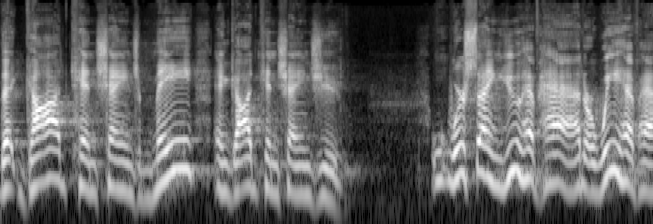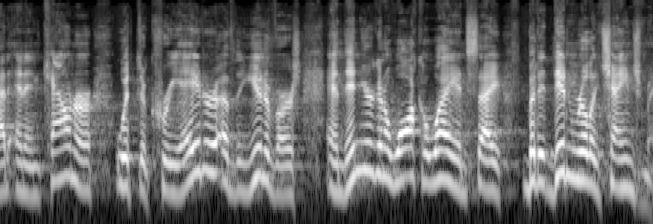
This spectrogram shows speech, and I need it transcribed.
that God can change me and God can change you. We're saying you have had, or we have had, an encounter with the creator of the universe, and then you're going to walk away and say, but it didn't really change me.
